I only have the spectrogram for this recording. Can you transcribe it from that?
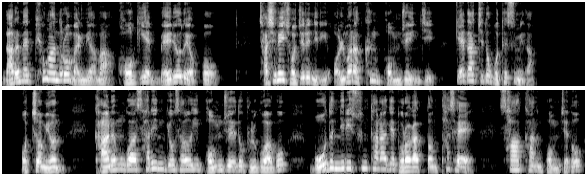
나름의 평안으로 말미암아 거기에 매료되었고 자신의 저지른 일이 얼마나 큰 범죄인지 깨닫지도 못했습니다. 어쩌면 간음과 살인 교사의 범죄에도 불구하고 모든 일이 순탄하게 돌아갔던 탓에 사악한 범죄도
